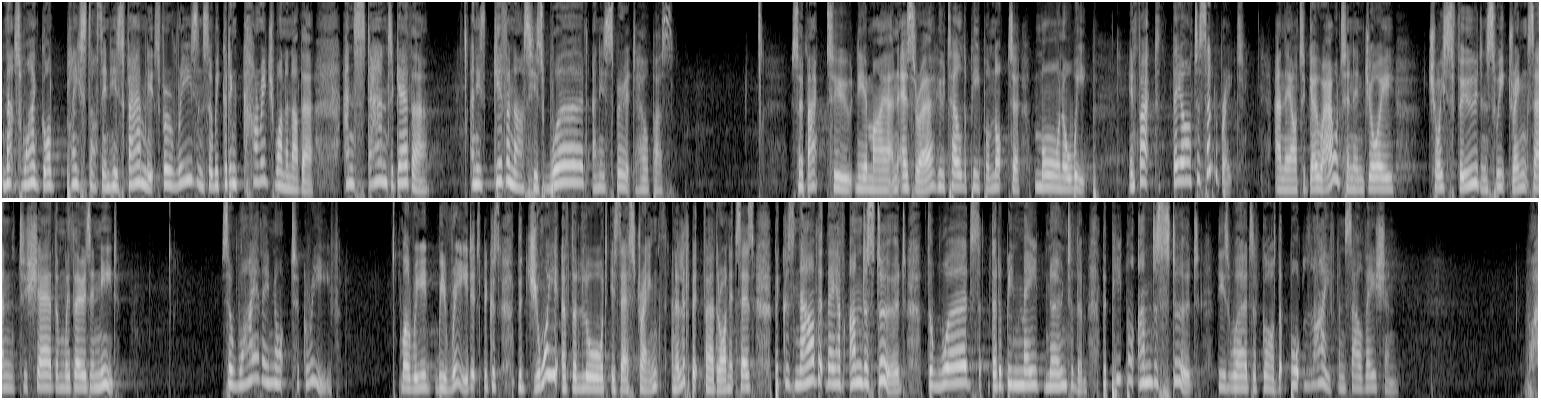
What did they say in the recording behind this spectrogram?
And that's why God placed us in his family. It's for a reason, so we could encourage one another and stand together. And he's given us his word and his spirit to help us. So back to Nehemiah and Ezra, who tell the people not to mourn or weep. In fact, they are to celebrate and they are to go out and enjoy choice food and sweet drinks and to share them with those in need. So, why are they not to grieve? Well, we, we read it's because the joy of the Lord is their strength. And a little bit further on, it says, because now that they have understood the words that have been made known to them, the people understood these words of God that brought life and salvation.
